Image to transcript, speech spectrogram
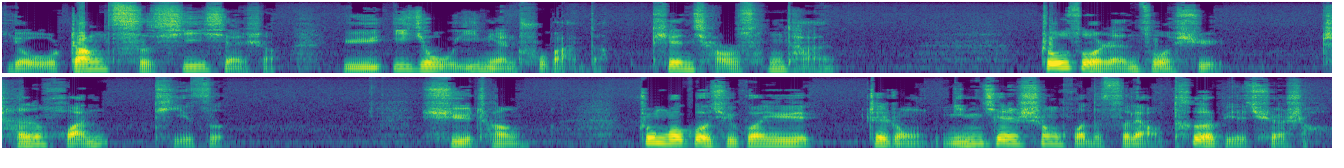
有张次溪先生于1951年出版的《天桥丛谈》，周作人作序，陈桓题字。序称：中国过去关于这种民间生活的资料特别缺少，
